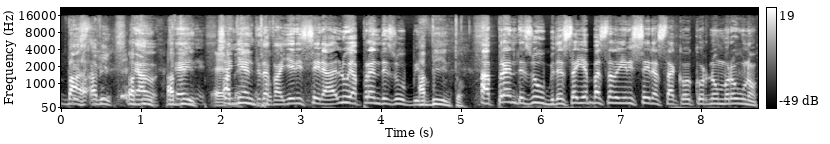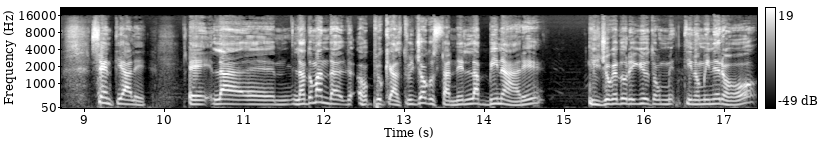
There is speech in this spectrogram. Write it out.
bah, ha, vinto, ha, ha, vinto, eh, c'è niente da fare. Ieri sera lui apprende subito. Ha vinto. Apprende subito. Sta, gli è bastato ieri sera, sta col, col numero uno. Senti, Ale, eh, la, eh, la, domanda, o più che altro, il gioco sta nell'abbinare il giocatore che io ti nominerò.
